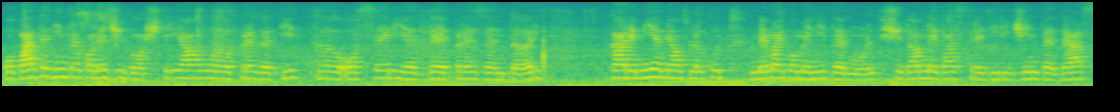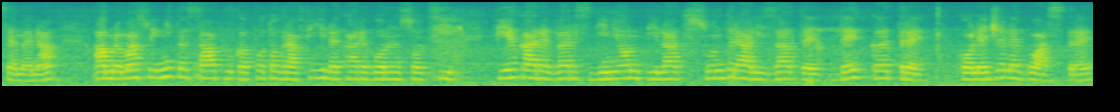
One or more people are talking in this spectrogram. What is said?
O parte dintre colegii voștri au uh, pregătit uh, o serie de prezentări care mie mi-au plăcut nemaipomenit de mult și doamnei voastre diriginte de asemenea. Am rămas uimită să aflu că fotografiile care vor însoți fiecare vers din Ion Pilat sunt realizate de către colegele voastre,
